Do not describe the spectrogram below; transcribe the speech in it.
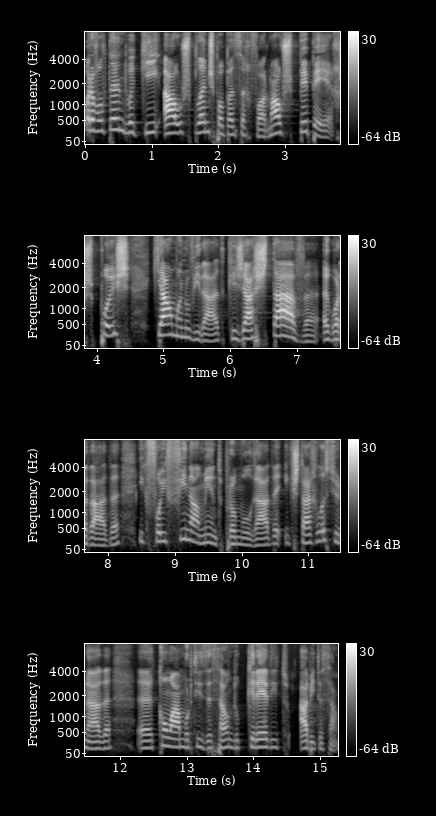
Ora, voltando aqui aos planos de poupança-reforma, aos PPRs, pois que há uma novidade que já estava aguardada e que foi finalmente promulgada e que está relacionada uh, com a amortização do crédito à habitação.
